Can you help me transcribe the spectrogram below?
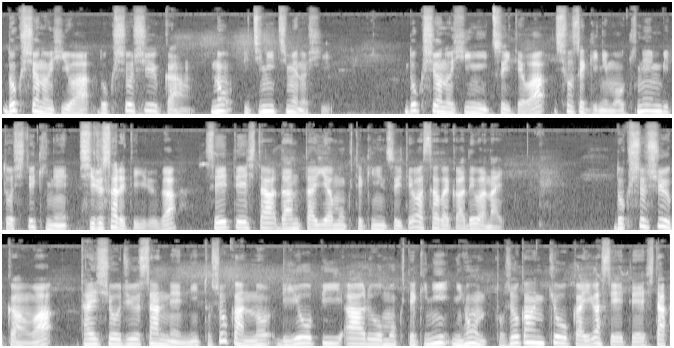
読書の日は読書週間の1日目の日。読書の日については書籍にも記念日として記念記されているが、制定した団体や目的については定かではない。読書週間は大正13年に図書館の利用 PR を目的に日本図書館協会が制定した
